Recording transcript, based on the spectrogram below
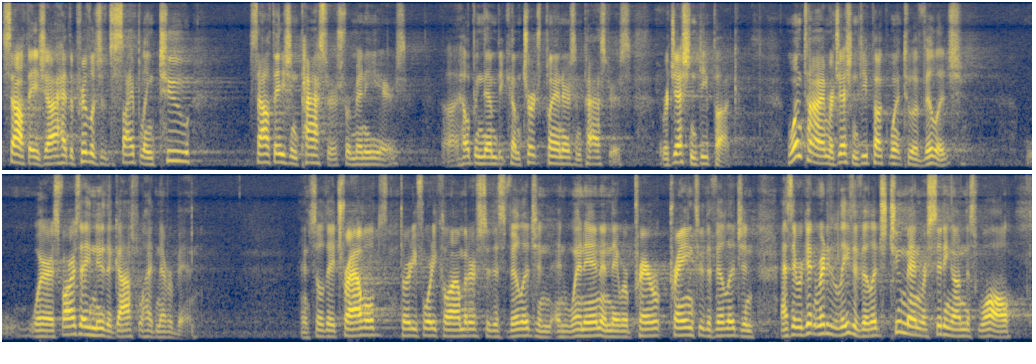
South Asia, I had the privilege of discipling two South Asian pastors for many years, uh, helping them become church planters and pastors, Rajesh and Deepak. One time, Rajesh and Deepak went to a village where, as far as they knew, the gospel had never been. And so they traveled 30, 40 kilometers to this village and, and went in, and they were prayer, praying through the village. And as they were getting ready to leave the village, two men were sitting on this wall,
